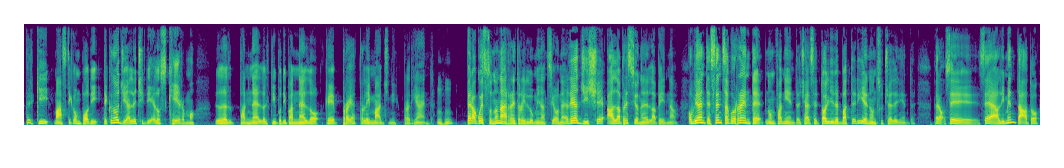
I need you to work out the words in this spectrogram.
per chi mastica un po' di tecnologia, LCD è lo schermo, il pannello, il tipo di pannello che proietta le immagini praticamente. Mhm. Però questo non ha retroilluminazione, reagisce alla pressione della penna. Ovviamente senza corrente non fa niente, cioè se togli le batterie non succede niente. Però se, se è alimentato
